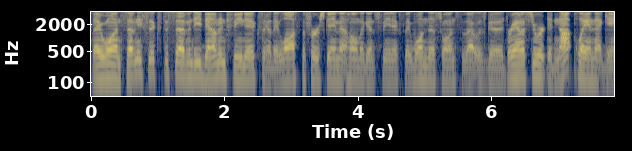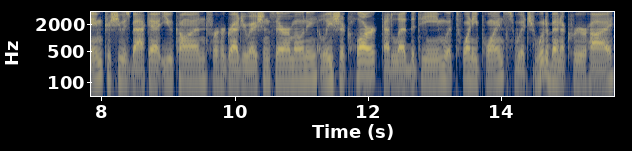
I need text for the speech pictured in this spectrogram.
they won 76 to 70 down in Phoenix. You know, they lost the first game at home against Phoenix. They won this one, so that was good. Breanna Stewart did not play in that game because she was back at UConn for her graduation ceremony. Alysha Clark had led the team with 20 points, which would have been a career high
